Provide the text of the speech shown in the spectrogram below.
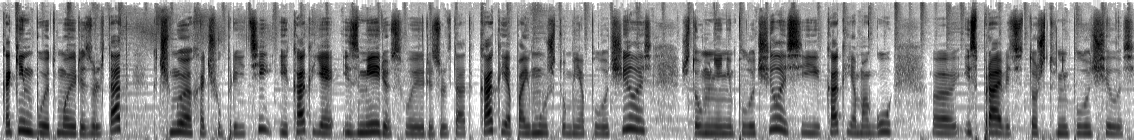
каким будет мой результат, к чему я хочу прийти, и как я измерю свой результат, как я пойму, что у меня получилось, что у меня не получилось, и как я могу э, исправить то, что не получилось.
